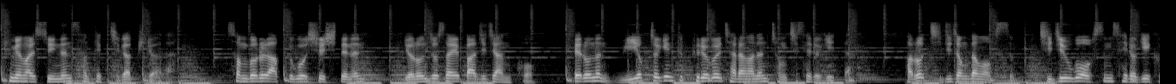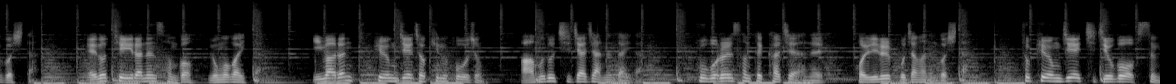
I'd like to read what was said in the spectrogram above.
표명할 수 있는 선택지가 필요하다. 선거를 앞두고 실시되는 여론조사에 빠지지 않고 때로는 위협적인 득표력을 자랑하는 정치 세력이 있다. 바로 지지정당 없음, 지지후보 없음 세력이 그것이다. NOTA라는 선거 용어가 있다. 이 말은 투표용지에 적힌 후보 중 아무도 지지하지 않는다이다. 후보를 선택하지 않을 권리를 보장하는 것이다. 투표용지에 지지 후보 없음,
